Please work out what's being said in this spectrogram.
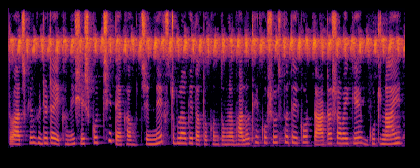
তো আজকের ভিডিওটা এখানেই শেষ করছি। দেখা হচ্ছে নেক্সট ব্লগে ততক্ষণ তোমরা ভালো থেকো, সুস্থ থেকো। টাটা সবাইকে। গুড নাইট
